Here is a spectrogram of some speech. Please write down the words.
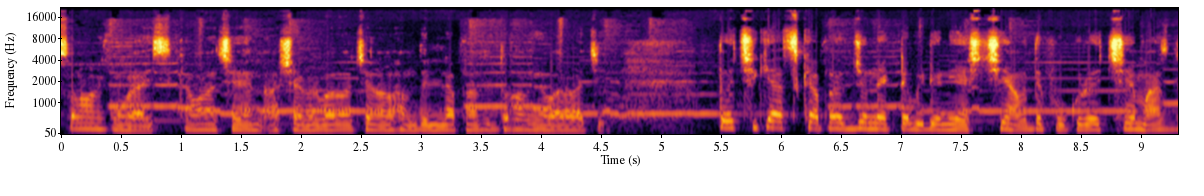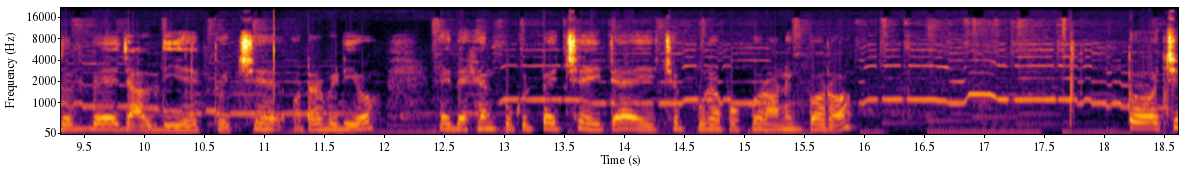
আসসালামু আলাইকুম গাইস কেমন আছেন? আশা করি ভালো আছেন, আলহামদুলিল্লাহ আপনাদের তো আমিও ভালো আছি। তো হচ্ছে কি, আজকে আপনাদের জন্য একটা ভিডিও নিয়ে এসেছি। আমাদের পুকুরে হচ্ছে মাছ ধরবে, জাল দিয়ে। তো হচ্ছে ওটার ভিডিও এই দেখেন পুকুরটা হচ্ছে এইটা, এই হচ্ছে পুরো পুকুর, অনেক বড়। তো হচ্ছে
